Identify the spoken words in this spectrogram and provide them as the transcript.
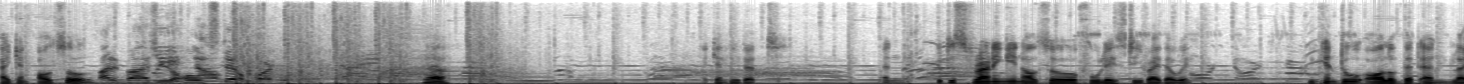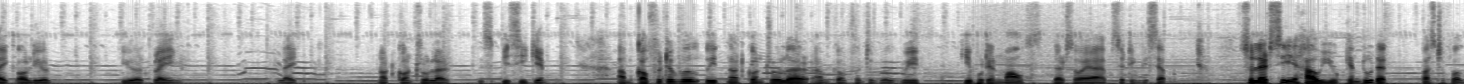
I can also I'd advise you to hold still, partner. yeah. I can do that. And it is running in also full HD by the way. You can do all of that and like all your you are playing like not controller. This PC game. I'm comfortable with not controller. I'm comfortable with keyboard and mouse. That's why I am setting this up. So let's see how you can do that. First of all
